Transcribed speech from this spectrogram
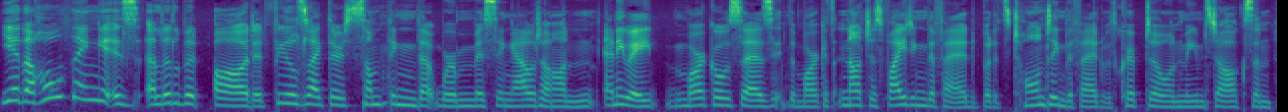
Yeah, the whole thing is a little bit odd. It feels like there's something that we're missing out on. Anyway, Marko says the market's not just fighting the Fed, but it's taunting the Fed with crypto and meme stocks and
